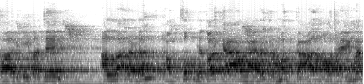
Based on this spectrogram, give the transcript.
khaibatan Allah là đấng hồng phúc và tối cao, ngài rất là mất cỡ, hổ thẹn lắm.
